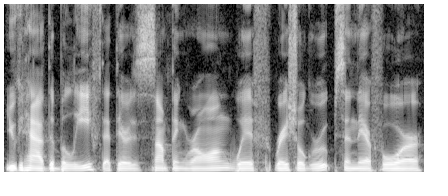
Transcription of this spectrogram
You can have the belief that there's something wrong with racial groups and therefore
